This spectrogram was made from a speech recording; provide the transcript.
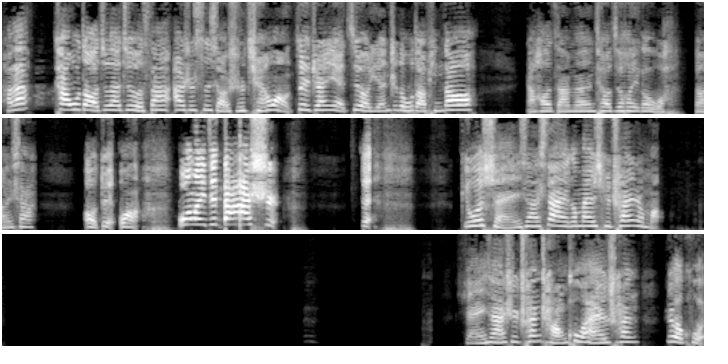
好啦，看舞蹈就在九九三，二十四小时全网最专业、最有颜值的舞蹈频道哦。然后咱们跳最后一个舞，等一下。哦，对，忘了，忘了一件大事。对，给我选一下下一个麦序穿什么。选一下是穿长裤还是穿热裤？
